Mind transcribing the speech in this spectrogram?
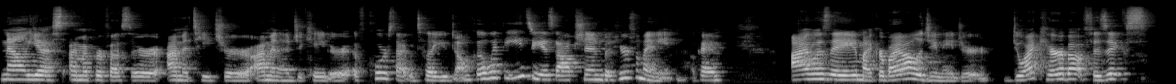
Now, yes, I'm a professor, I'm a teacher, I'm an educator. Of course, I would tell you don't go with the easiest option, but here's what I mean. Okay. I was a microbiology major. Do I care about physics?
